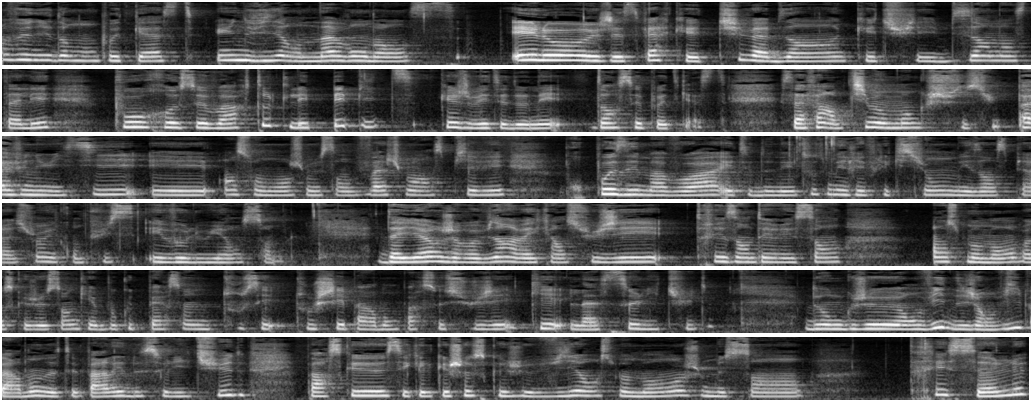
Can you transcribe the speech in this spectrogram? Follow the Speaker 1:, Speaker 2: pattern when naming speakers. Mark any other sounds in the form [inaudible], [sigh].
Speaker 1: Bienvenue dans mon podcast Une vie en abondance. Hello, j'espère que tu vas bien, que tu es bien installé pour recevoir toutes les pépites que je vais te donner dans ce podcast. Ça fait un petit moment que je ne suis pas venue ici et en ce moment je me sens vachement inspirée pour poser ma voix et te donner toutes mes réflexions, mes inspirations et qu'on puisse évoluer ensemble. D'ailleurs, je reviens avec un sujet très intéressant en ce moment parce que je sens qu'il y a beaucoup de personnes touchées, pardon, par ce sujet qui est la solitude. Donc j'ai envie, j'ai envie pardon, de te parler de solitude parce que c'est quelque chose que je vis en ce moment. Je me sens très seule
